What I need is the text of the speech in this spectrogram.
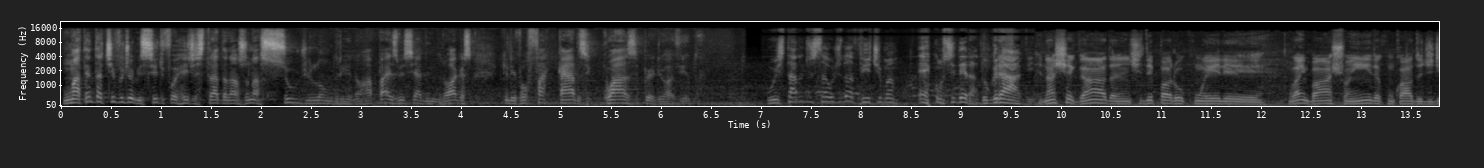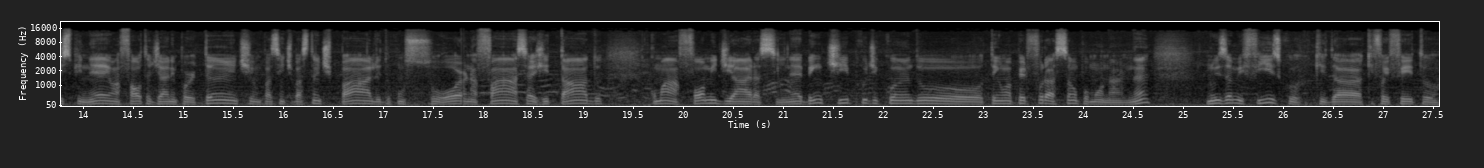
Uma tentativa de homicídio foi registrada na zona sul de Londrina. Um rapaz viciado em drogas que levou facadas e quase perdeu a vida. O estado de saúde da vítima é considerado grave. Na chegada, a gente deparou com ele lá embaixo ainda, com quadro de dispneia, uma falta de ar importante, um paciente bastante pálido, com suor na face, agitado, com uma fome de ar assim, né? Bem típico de quando tem uma perfuração pulmonar, né? No exame físico que, dá, que foi feito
